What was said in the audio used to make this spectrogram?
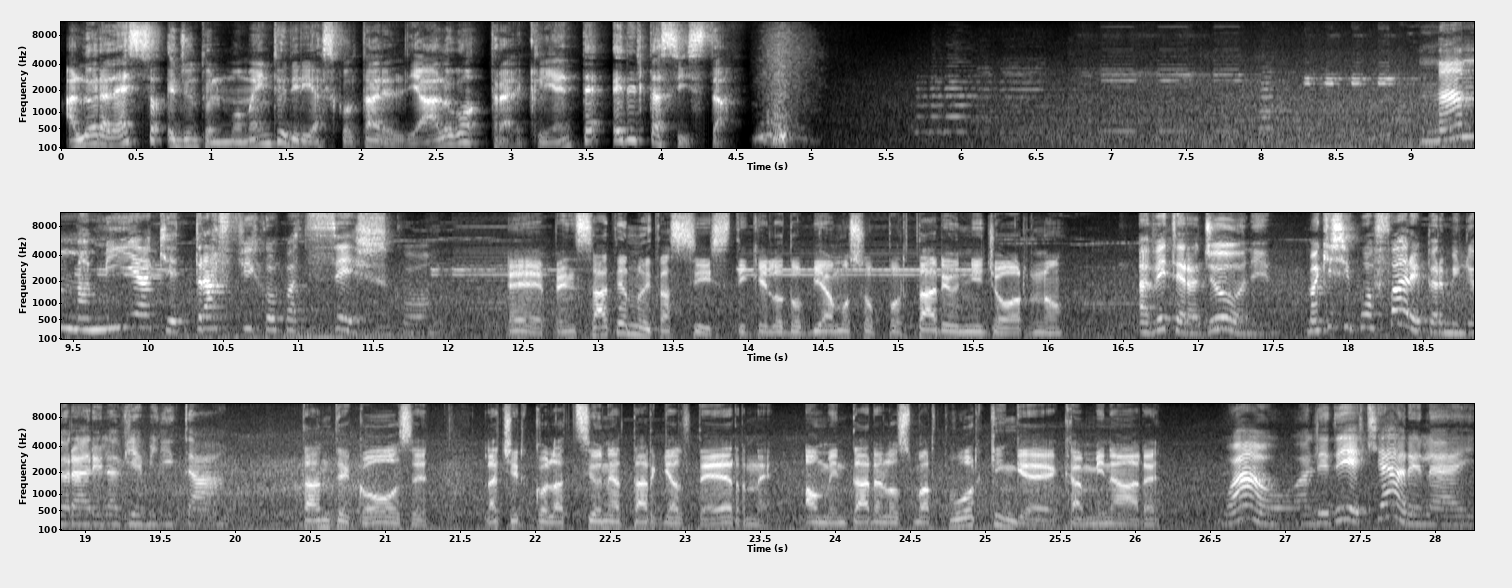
allora adesso è giunto il momento di riascoltare il dialogo tra il cliente ed il tassista. Mamma mia, che traffico pazzesco! Eh, pensate a noi tassisti che lo dobbiamo sopportare ogni giorno. Avete ragione, ma che si può fare per migliorare la viabilità? Tante cose. La circolazione a targhe alterne, aumentare lo smart working e camminare. Wow, ha le idee chiare lei.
